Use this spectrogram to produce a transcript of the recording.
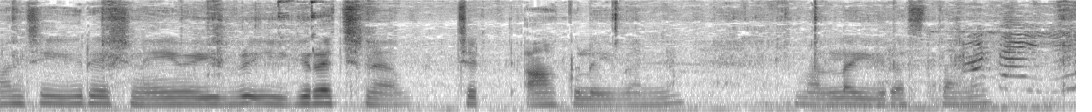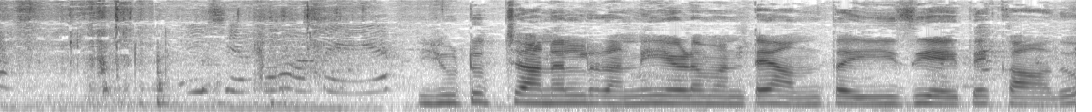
మంచి ఎగిరేసినాయి. ఇవి ఎగిరొచ్చిన చెట్ ఆకులు ఇవన్నీ. మళ్ళీ ఎగిరొస్తాను. యూట్యూబ్ ఛానల్ రన్ చేయడం అంటే అంత ఈజీ అయితే కాదు.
